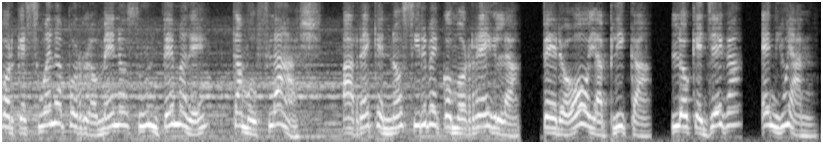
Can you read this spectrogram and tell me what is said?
porque suena por lo menos un tema de camuflaje, arre que no sirve como regla, pero hoy aplica lo que llega en Yuan.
